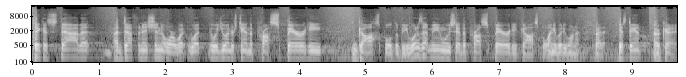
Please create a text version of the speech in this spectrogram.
take a stab at a definition, or what, what would you understand the prosperity gospel to be? What does that mean when we say the prosperity gospel? Anybody want to try that? Yes, Dan? Okay.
